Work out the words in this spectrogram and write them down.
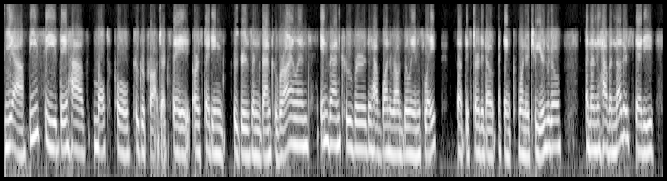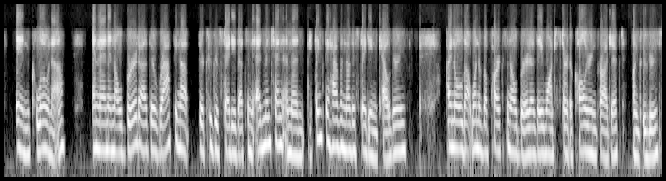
Yeah, BC, they have multiple cougar projects. They are studying cougars in Vancouver Island. In Vancouver, they have one around Williams Lake that they started out, I think, one or two years ago. And then they have another study in Kelowna. And then in Alberta, they're wrapping up their cougar study that's in Edmonton, and then I think they have another study in Calgary. I know that one of the parks in Alberta, they want to start a collaring project on cougars.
